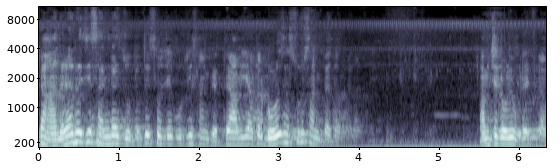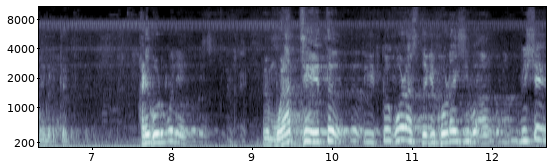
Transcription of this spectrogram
त्या आंधळ्यानं जे सांगायचं होतं ते सुजय गुरुजी सांगतात. ते आम्ही आता डोळे सासून सांगतात आम्हाला. आमचे डोळे उघडायचं काम करतात. आणि गोड बोले मुळात जे येतं ते इतकं गोड असतं की खोडायची विषय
